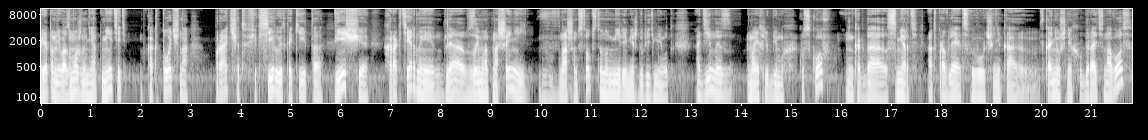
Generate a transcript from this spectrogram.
При этом невозможно не отметить, как точно Пратчет фиксирует какие-то вещи, характерные для взаимоотношений в нашем собственном мире между людьми. Вот один из моих любимых кусков, когда смерть отправляет своего ученика в конюшнях убирать навоз,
